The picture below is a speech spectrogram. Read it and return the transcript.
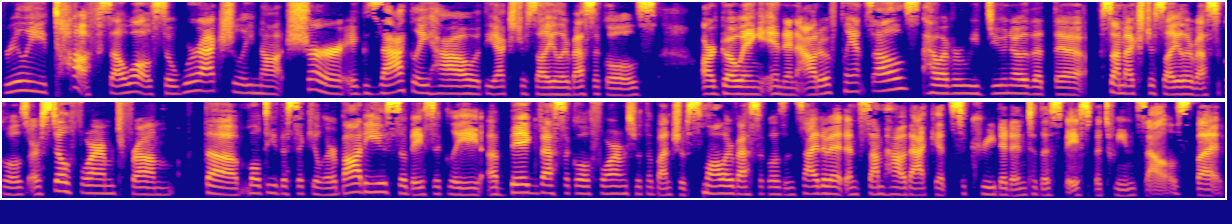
really tough cell walls. So we're actually not sure exactly how the extracellular vesicles are going in and out of plant cells. However, we do know that the some extracellular vesicles are still formed from the multivesicular bodies. So basically a big vesicle forms with a bunch of smaller vesicles inside of it. And somehow that gets secreted into the space between cells. But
